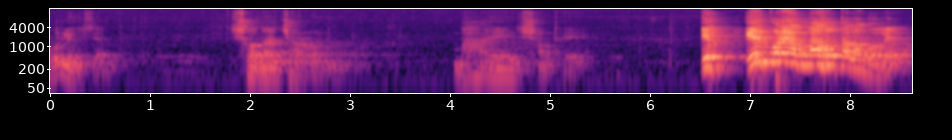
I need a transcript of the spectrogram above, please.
ভুল হিসাব। সদাচরণ। ভাইয়ের সাথে। এরপরে আল্লাহ তালা বলে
